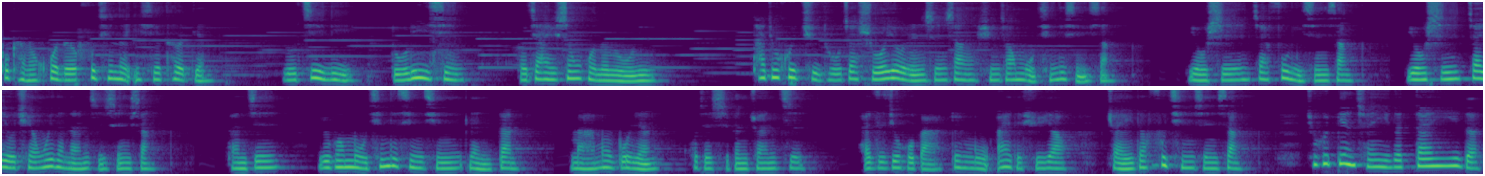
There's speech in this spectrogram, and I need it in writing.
不可能获得父亲的一些特点，如纪律、独立性和驾驭生活的努力。他就会企图在所有人身上寻找母亲的形象，有时在妇女身上，有时在有权威的男子身上。反之，如果母亲的性情冷淡，麻木不仁或者十分专制，孩子就会把对母爱的需要转移到父亲身上，就会变成一个单一的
